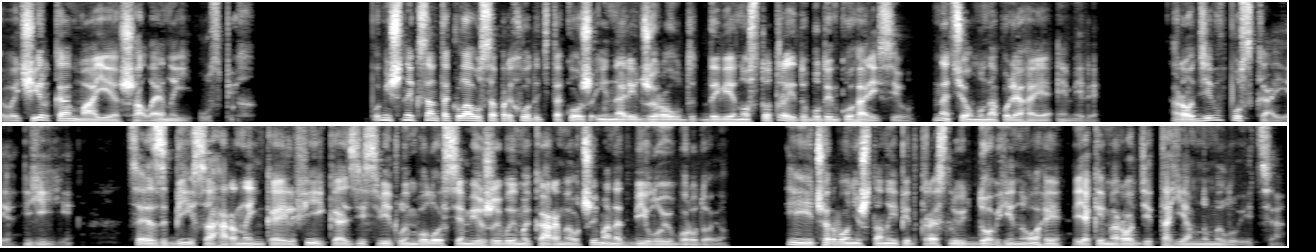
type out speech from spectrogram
Вечірка має шалений успіх. Помічник Санта Клауса приходить також і на Рідж Роуд 93 до будинку Гаррісів, на цьому наполягає Емілі. Роді впускає її. Це з біса гарненька ельфійка зі світлим волоссям і живими карими очима над білою бородою. Її червоні штани підкреслюють довгі ноги, якими Родді таємно милується.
